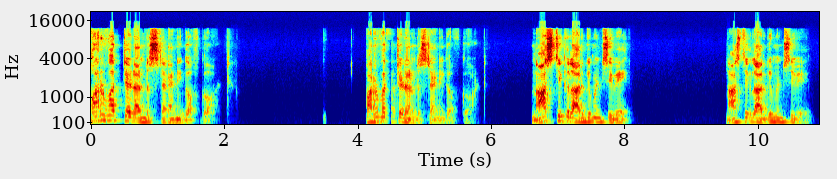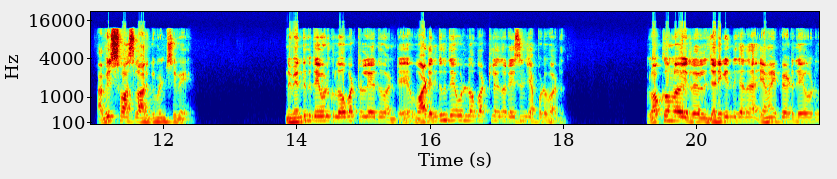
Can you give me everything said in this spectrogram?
Perverted understanding of God perverted understanding of God నాస్తికుల ఆర్గ్యుమెంట్స్ ఇవే. నాస్తికుల ఆర్గ్యుమెంట్స్ ఇవే. అవిశ్వాసుల ఆర్గ్యుమెంట్స్ ఇవే. నువ్వెందుకు దేవుడికి లోబట్టలేదు అంటే వాడు ఎందుకు దేవుడు లోబట్టలేదో రీజన్ చెప్పడు వాడు. లోకంలో జరిగింది కదా ఏమైపోయాడు దేవుడు?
